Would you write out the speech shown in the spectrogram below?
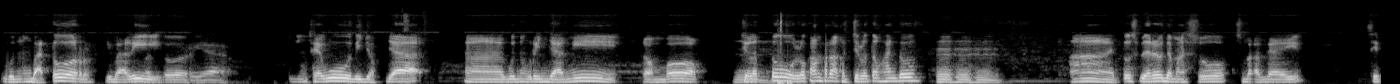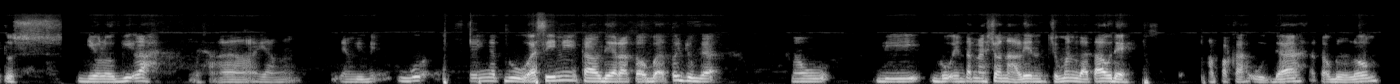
Gunung Batur di Bali, Betul ya. Gunung Sewu di Jogja, eh, Gunung Rinjani, Lombok, Hmm. Ciletu. Lu kan pernah ke Ciletu kan tuh? Hmm, hmm, hmm. Ah, itu sebenarnya udah masuk sebagai situs geologi lah eh, yang yang di gua inget gua sih ini Caldera Toba tuh juga mau di go internasionalin, cuman nggak tahu deh apakah udah atau belum.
